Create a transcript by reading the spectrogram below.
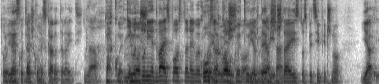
To je Bez- jako teško je. bez karata raditi. Da. Tako je, to Njima još- tu nije 20%, nego je Ko zna koliko je tu Jer tebi, da, šta je isto specifično, ja, uh,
